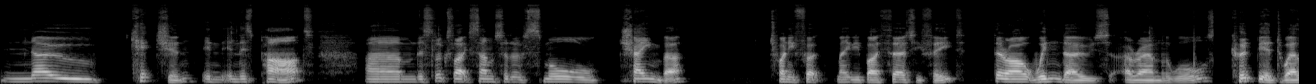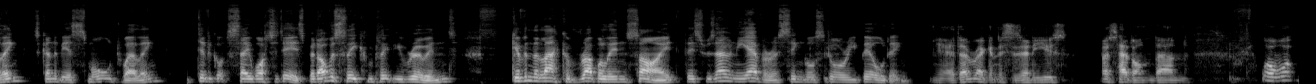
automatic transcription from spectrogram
no kitchen in in this part. Um, this looks like some sort of small chamber, twenty foot maybe by thirty feet. There are windows around the walls. Could be a dwelling. It's going to be a small dwelling. Difficult to say what it is, but obviously completely ruined. Given the lack of rubble inside, this was only ever a single story building. Yeah, I don't reckon this is any use. Let's head on down. Well, what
